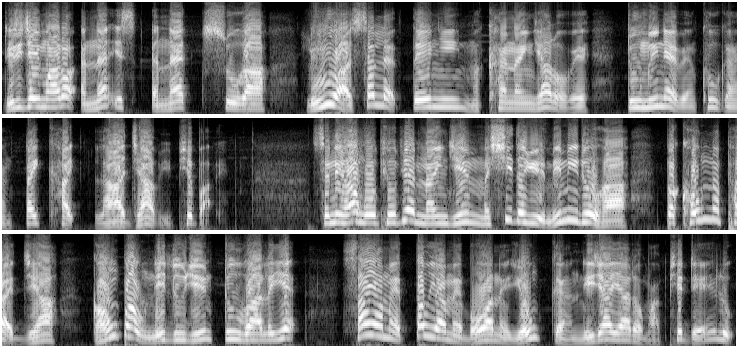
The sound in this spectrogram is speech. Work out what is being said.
ဒီဒီချိန်မှာတော့ anet is anet ဆိုကလူလူဟာဆက်လက်သိင်းကြီးမခံနိုင်ကြတော့ပဲတူမီနဲ့ပင်ခုခံတိုက်ခိုက်လာကြပြီဖြစ်ပါတယ် စနေဟောင်းကိုဖြိုဖျက်နိုင်ခြင်းမရှိသရွေ့မိမိတို့ဟာပခုံးနှစ်ဖက်ကြားခေါင်းပေါက်နေသူချင်းတူပါလျက်စားရမယ်တောက်ရမယ်ဘဝနဲ့ရုန်းကန်နေကြရတော့မှာဖြစ်တယ်လို့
